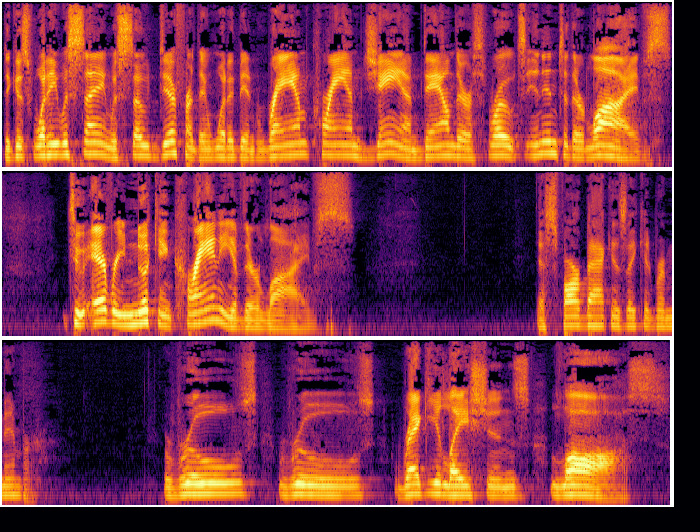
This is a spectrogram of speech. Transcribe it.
Because what he was saying was so different than what had been ram, cram, jammed down their throats and into their lives to every nook and cranny of their lives as far back as they could remember. Rules, rules, regulations, laws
